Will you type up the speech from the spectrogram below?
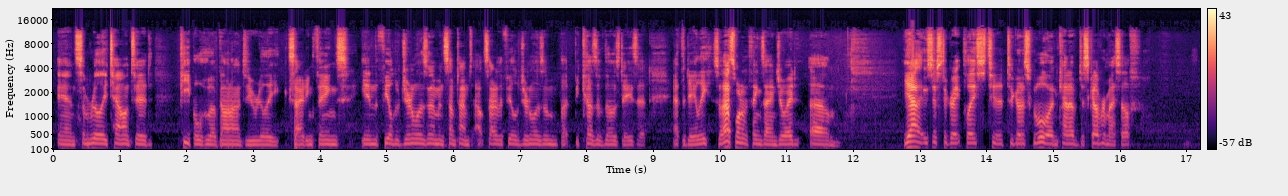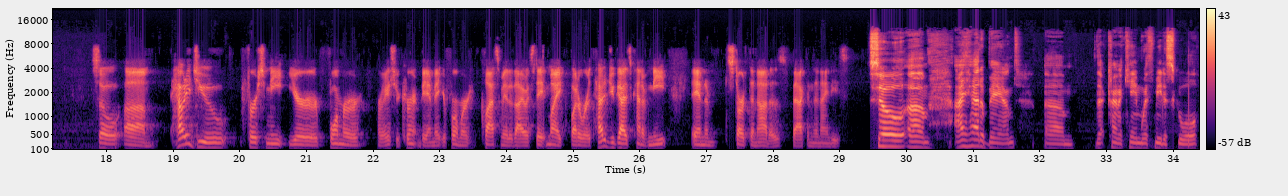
and some really talented people who have gone on to do really exciting things in the field of journalism and sometimes outside of the field of journalism, but because of those days at, at the Daily. So that's one of the things I enjoyed. Um, yeah, it was just a great place to, to go to school and kind of discover myself. So, um, how did you first meet your former, or I guess your current bandmate, your former classmate at Iowa State, Mike Butterworth? How did you guys kind of meet and start the Nadas back in the 90s? So um, I had a band um, that kind of came with me to school,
